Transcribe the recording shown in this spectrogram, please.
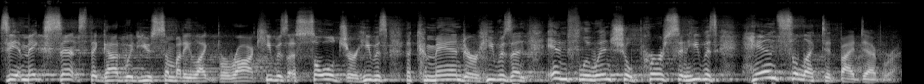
See, it makes sense that God would use somebody like Barak. He was a soldier, he was a commander, he was an influential person, he was hand selected by Deborah,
